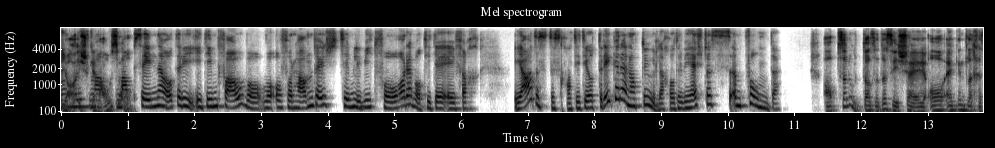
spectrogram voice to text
Ja, ist genau so. Mal besinnen, oder? In, in deinem Fall, wo, wo auch vorhanden ist, ziemlich weit vorne, wo die dann einfach ja, das, das kann dich auch triggern natürlich. Oder wie hast du das empfunden? Absolut. Also das ist äh, auch eigentlich ein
